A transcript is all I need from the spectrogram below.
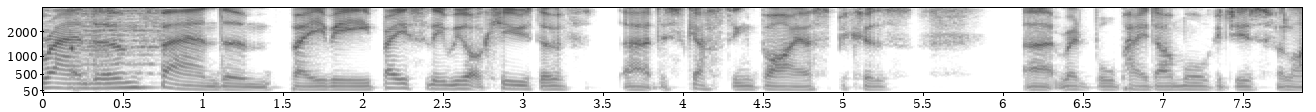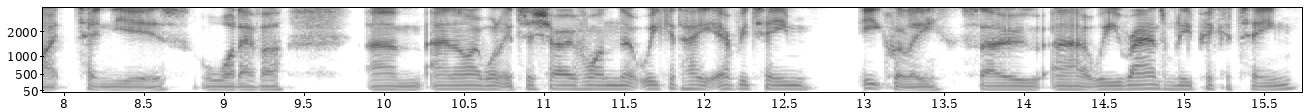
Random fandom, baby. Basically, we got accused of uh, disgusting bias because uh, Red Bull paid our mortgages for like 10 years or whatever. Um, and I wanted to show everyone that we could hate every team equally. So uh, we randomly pick a team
